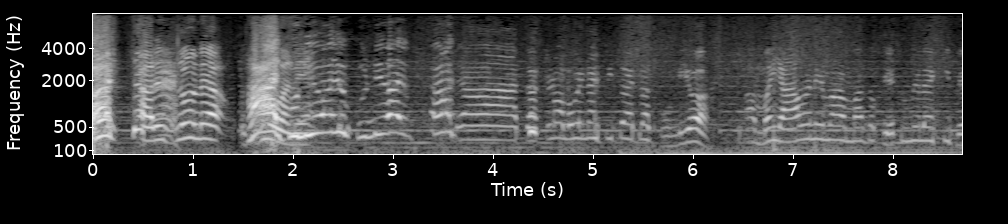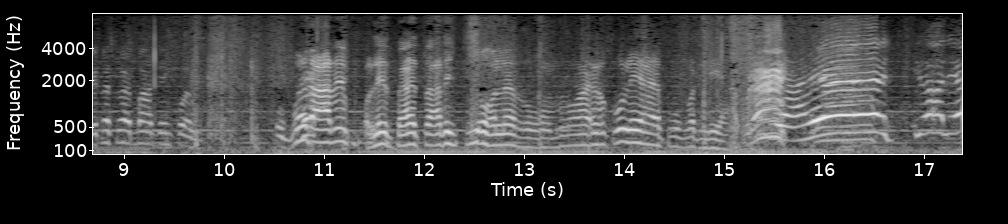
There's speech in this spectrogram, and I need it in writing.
હટ તારી જો લે. હા જો લે. કુંડી વાળું કુંડી વાળું આ કટલો લોહી નહીં પીતો એટલે ભૂંડિયો આ મય આવે ને માં માં તો ભેટું મેલે કી ભેટા તો ઊભો તારે ભલે થાય તારી ચિયો હલે રોમલો કોલે આયો પોપટ લે એ ક્યાં લે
